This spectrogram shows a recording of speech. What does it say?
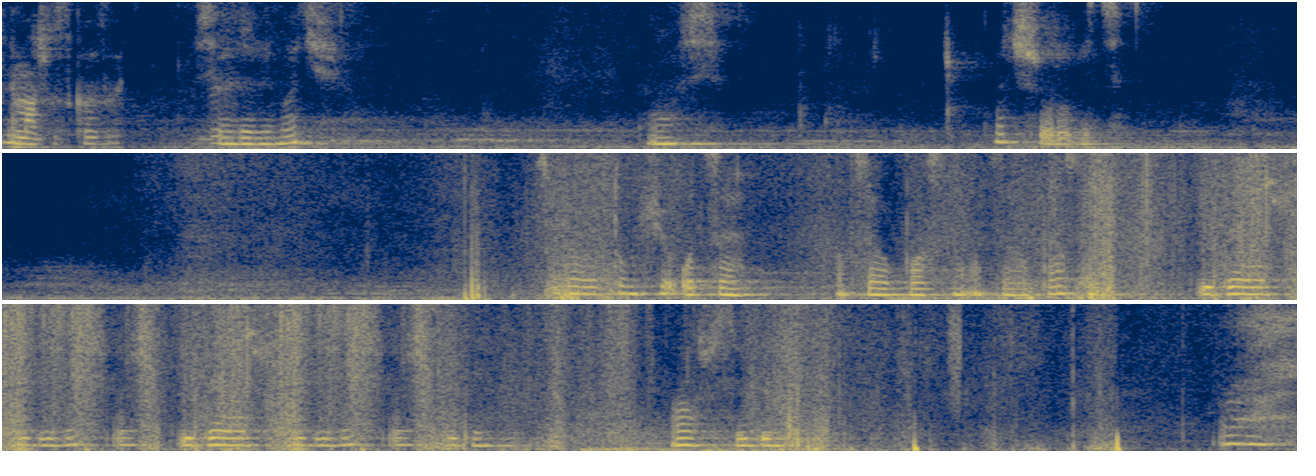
Нема що сказати. Сюди, бачиш? Ось. Бачиш, що робиться? Справа в тому, що оце, оце опасно, оце опасно. Іде аж сюди, бачиш, аж, іде аж сюди, бачиш, аж сюди. Аж сюди. Ай.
